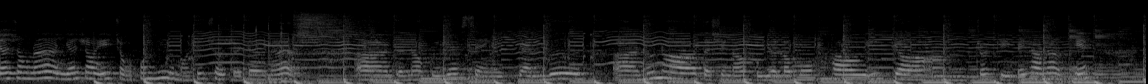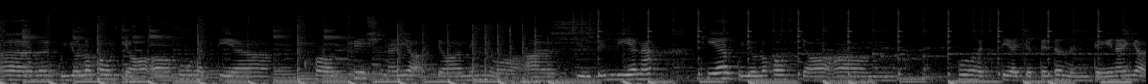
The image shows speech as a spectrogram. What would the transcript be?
nhớ trong đó, nhớ trong ý trong không như mà thứ show trời đời nữa à ờ, để nó cũng nhớ sang dành bữa à nó nó tại sao nó cũng giờ là một hậu ý cho ờ, ờ, cho chị đấy nó nó thế à rồi cũng giờ là hậu cho hồ hạt tiền crawfish này giờ, cho mình nhỏ chữ để liên á thế cũng giờ là hậu cho hồ hạt tiền cho tới tận nền đấy này giờ,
